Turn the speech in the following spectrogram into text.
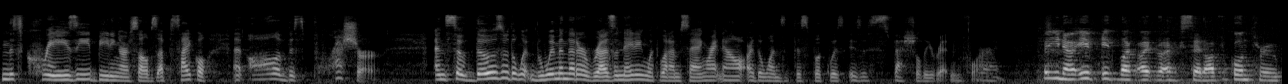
in this crazy beating ourselves up cycle, and all of this pressure. And so those are the, the women that are resonating with what I'm saying right now are the ones that this book was is especially written for. Right. But you know, like, I, like I said, I've gone through,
